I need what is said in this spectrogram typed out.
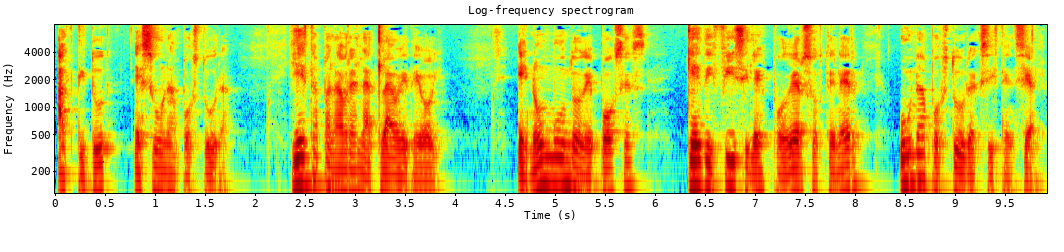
Actitud es una postura. Y esta palabra es la clave de hoy. En un mundo de poses, qué difícil es poder sostener una postura existencial.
